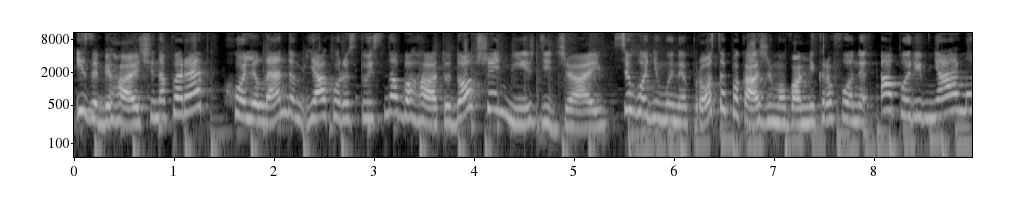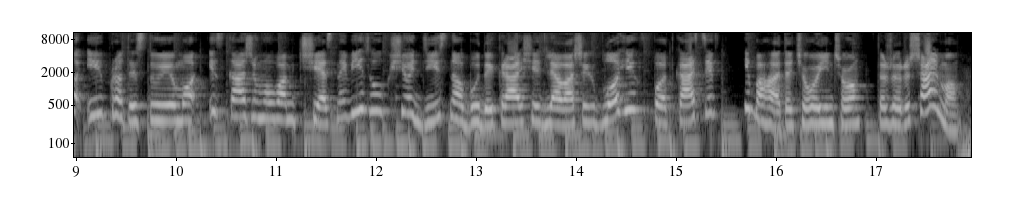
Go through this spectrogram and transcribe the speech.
І забігаючи наперед, Холілендом я користуюсь набагато довше, ніж DJI. Сьогодні ми не просто покажемо вам мікрофони, а порівняємо і протестуємо. І скажемо вам чесний відгук, що дійсно буде краще для ваших блогів, подкастів і багато чого іншого. Тож вирушаємо!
